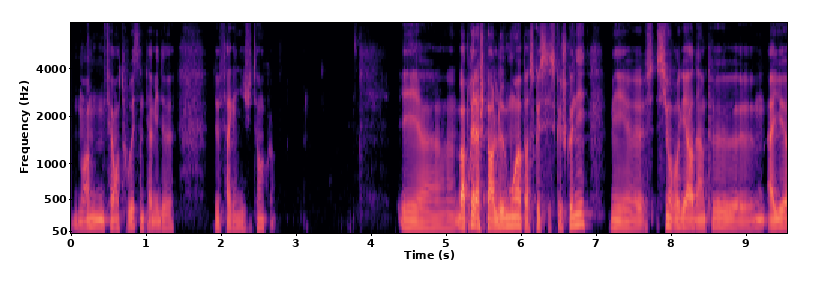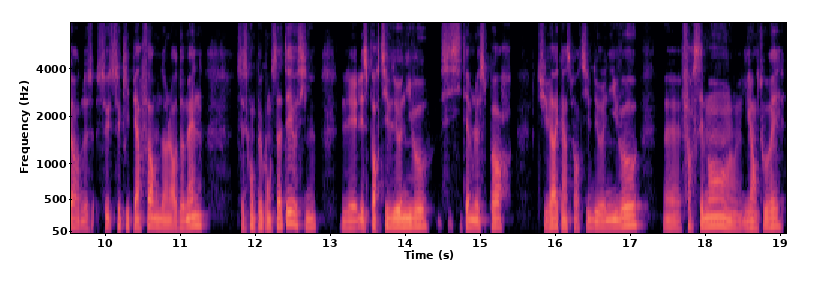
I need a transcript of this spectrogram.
Moi, me faire entourer, ça me permet de faire gagner du temps quoi et heu, bah, après là, je parle de moi parce que c'est ce que je connais, mais heu, si on regarde un peu, ailleurs de ceux qui performent dans leur domaine, c'est ce qu'on peut constater aussi, hein. Les sportifs de haut niveau, si si tu aimes le sport, tu verras qu'un sportif de haut niveau, forcément, il est entouré,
